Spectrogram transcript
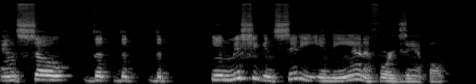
And so the, the, the in Michigan City, Indiana, for example,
